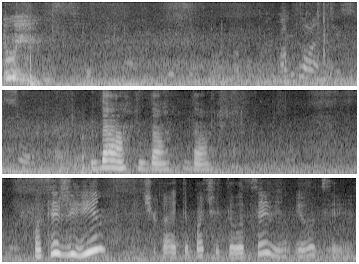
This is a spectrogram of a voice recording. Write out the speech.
Да? Атлантис сорт. Да, да, да. Оце ж він. Чекайте, бачите, оце він і оце він.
